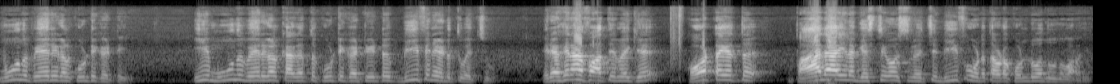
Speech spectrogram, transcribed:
മൂന്ന് പേരുകൾ കൂട്ടിക്കെട്ടി. ഈ മൂന്ന് പേരുകൾക്കകത്ത് കൂട്ടിക്കെട്ടിയിട്ട് ബീഫിനെ എടുത്തു വെച്ചു. രഹ്ന ഫാത്തിമയ്ക്ക് കോട്ടയത്ത് പാലായിലെ ഗസ്റ്റ് ഹൗസിൽ വെച്ച് ബീഫ് കൊടുത്ത് അവിടെ കൊണ്ടുവന്നു എന്ന് പറഞ്ഞു.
